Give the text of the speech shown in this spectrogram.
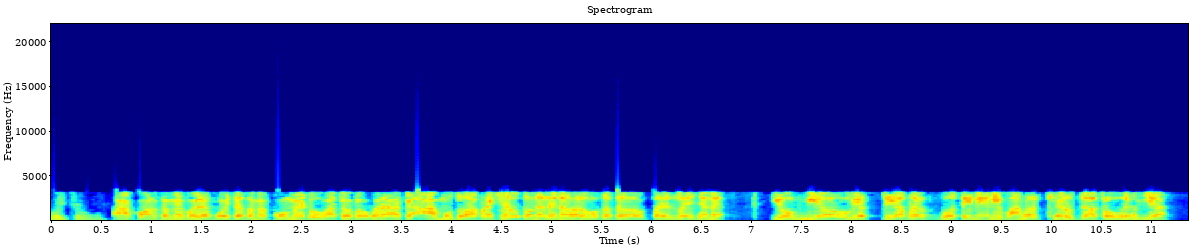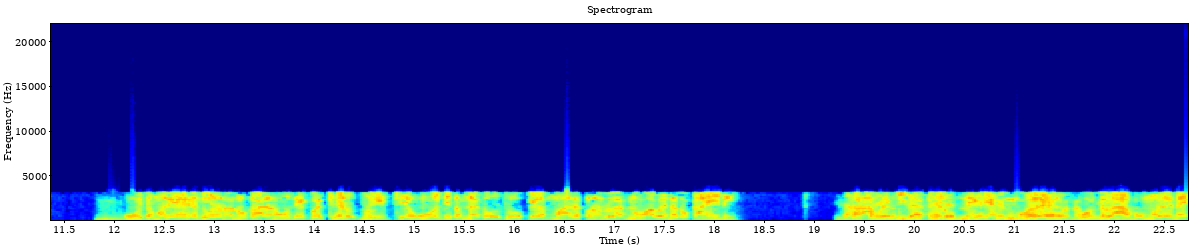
પહોંચ્યો આ પણ તમે ભલે પહોંચ્યા તમે કોમેન્ટો વાંચો તો ખરા કે આ મુદ્દો આપણે ખેડૂતોને લઈને હર વખત પરેશભાઈ છે ને યોગ્ય વ્યક્તિ આપણે ગોતીને એની પાસે ખેડૂત જાતો હોય સમજ્યા. હું તમારી હારે જોડાવાનું કારણ હું છે કે ખેડૂતનું હિત છે. હું હજી તમને કહું છું કે મારે ત્રણ લાખનું આવે ને તો કાંઈ નહીં. આપણે બીજા ખેડૂતને ક્યાંક મળે કોઈક લાભ મળે ને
